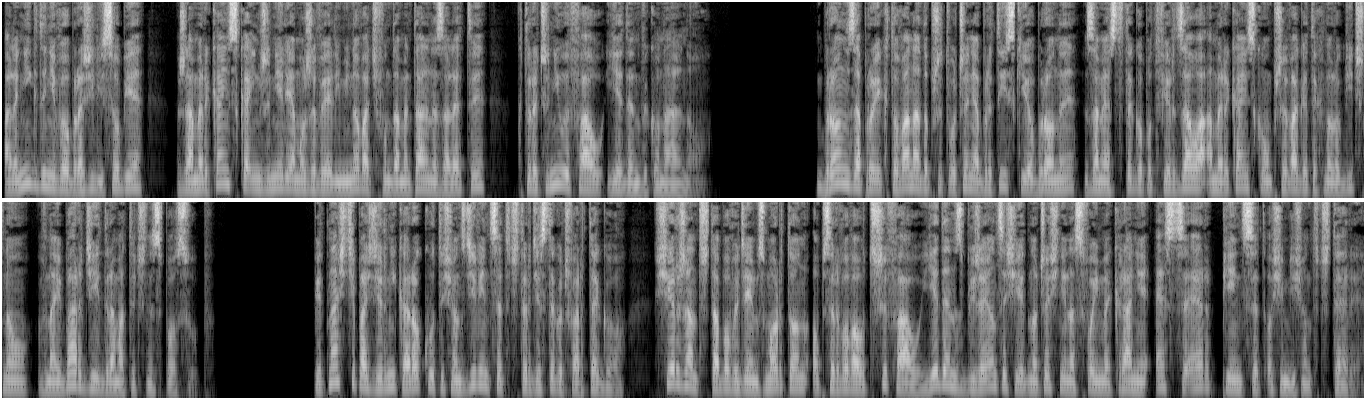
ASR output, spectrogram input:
ale nigdy nie wyobrazili sobie, że amerykańska inżynieria może wyeliminować fundamentalne zalety, które czyniły V1 wykonalną. Broń zaprojektowana do przytłoczenia brytyjskiej obrony zamiast tego potwierdzała amerykańską przewagę technologiczną w najbardziej dramatyczny sposób. 15 października roku 1944 sierżant sztabowy James Morton obserwował 3V1 zbliżające się jednocześnie na swoim ekranie SCR-584.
